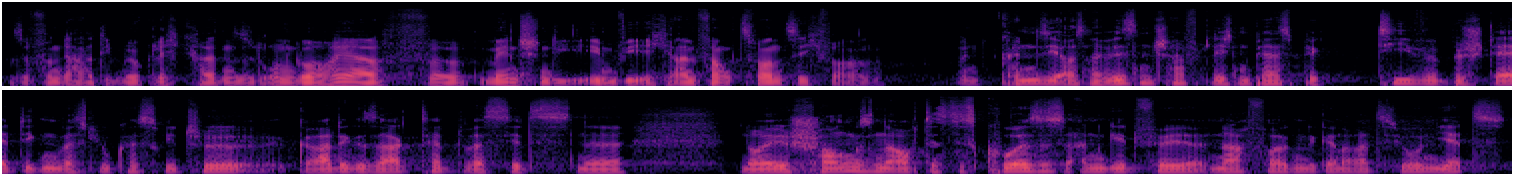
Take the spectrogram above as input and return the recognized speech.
Also von daher, die Möglichkeiten sind ungeheuer für Menschen, die eben wie ich Anfang 20 waren. Und können Sie aus einer wissenschaftlichen Perspektive bestätigen, was Lukas Rietschel gerade gesagt hat, was jetzt eine neue Chancen auch des Diskurses angeht für nachfolgende Generationen jetzt?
